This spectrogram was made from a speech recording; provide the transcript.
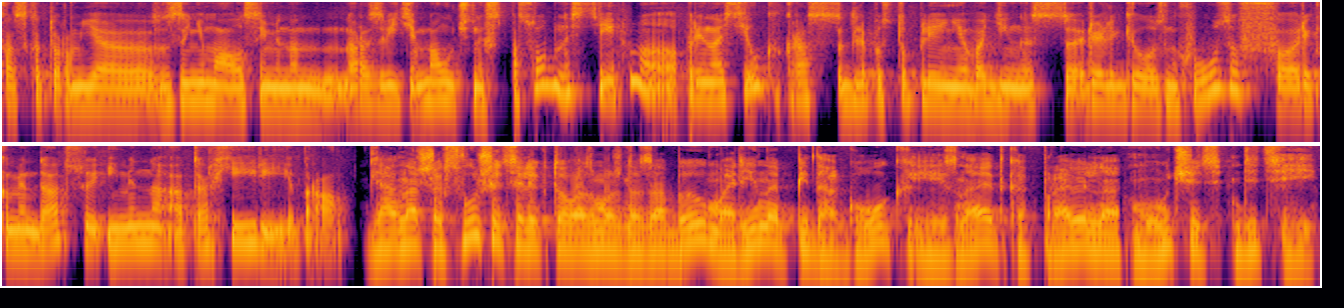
с которым я занималась занимался именно развитием научных способностей, он приносил как раз для поступления в один из религиозных вузов рекомендацию именно от архиереи брал. Для наших слушателей, кто, возможно, забыл, Марина педагог и знает, как правильно мучить детей.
